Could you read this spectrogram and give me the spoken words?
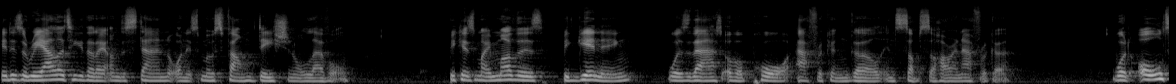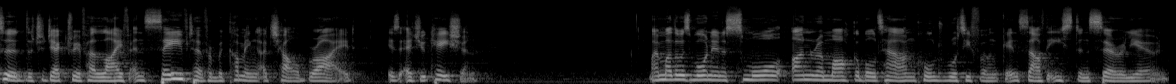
It is a reality that I understand on its most foundational level. Because my mother's beginning was that of a poor African girl in sub Saharan Africa. What altered the trajectory of her life and saved her from becoming a child bride is education. My mother was born in a small, unremarkable town called Rotifunk in southeastern Sierra Leone.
